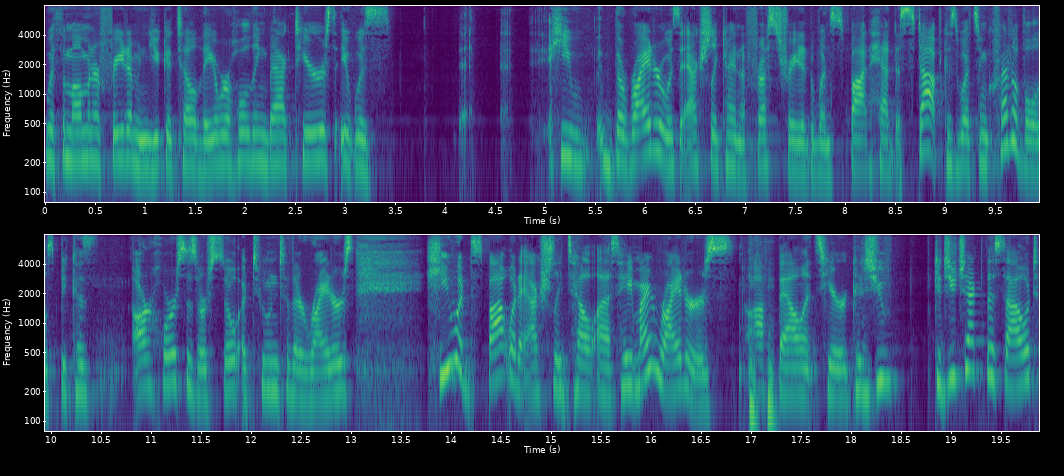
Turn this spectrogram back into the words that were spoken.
with the moment of freedom, and you could tell they were holding back tears. It was he the rider was actually kind of frustrated when Spot had to stop because what's incredible is because our horses are so attuned to their riders. He would Spot would actually tell us, "Hey, my rider's off balance here. Could you could you check this out?"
